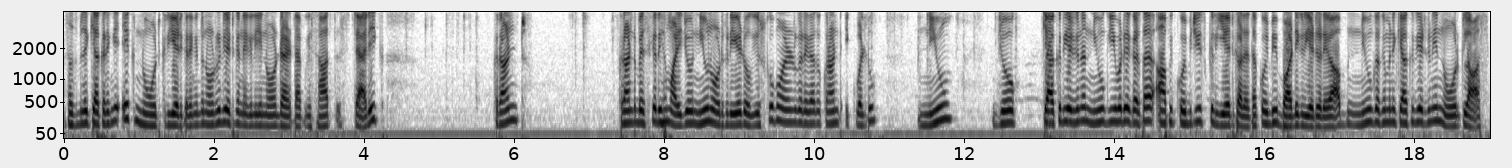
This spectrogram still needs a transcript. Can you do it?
सबसे पहले क्या करेंगे? एक नोड क्रिएट करेंगे। तो नोड क्रिएट करने के लिए नोड डाटा टाइप के साथ स्टैरिक करंट करंट बेसिकली हमारी जो न्यू नोड क्रिएट होगी, उसको पॉइंट करेगा। तो करंट इक्वल टू न्यू जो क्या क्रिएट करना न्यू कीवर्ड क्या करता है आपकी कोई भी चीज़ क्रिएट कर देता है, कोई भी बॉडी क्रिएट करेगा। अब न्यू करके मैंने क्या क्रिएट करनी है? नोड क्लास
